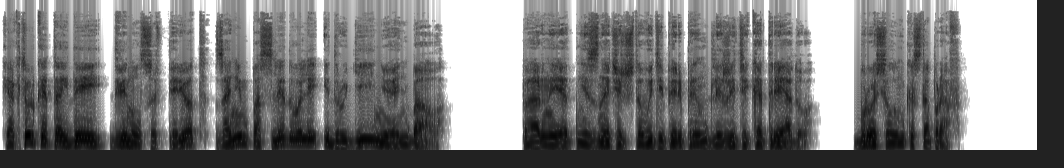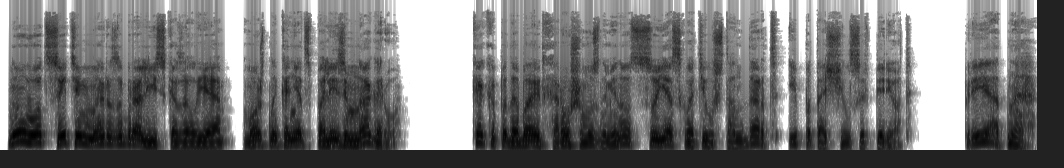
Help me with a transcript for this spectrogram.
Как только Тайдей двинулся вперед, за ним последовали и другие Нюэньбао. «Парни, это не значит, что вы теперь принадлежите к отряду», — бросил им Костоправ. «Ну вот, с этим мы разобрались», — сказал я. «Может, наконец, полезем на гору?» Как и подобает хорошему знаменосцу, я схватил штандарт и потащился вперед. Приятно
